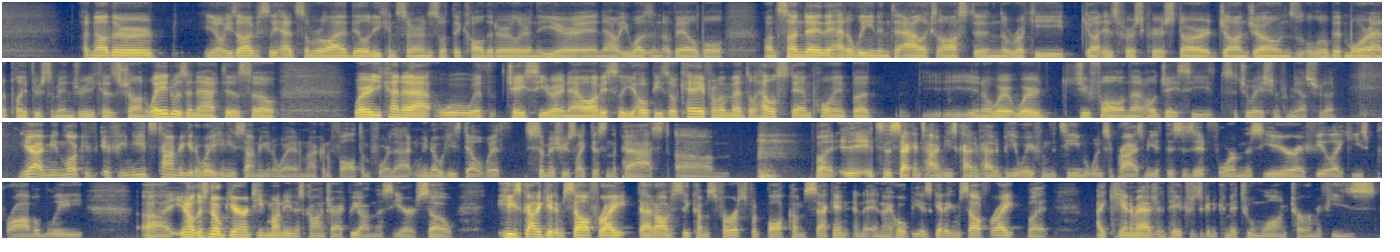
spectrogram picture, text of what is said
another, you know, he's obviously had some reliability concerns, what they called it earlier in the year, and now he wasn't available. On Sunday, they had to lean into Alex Austin, the rookie, got his first career start. John Jones, a little bit more, had to play through some injury because Shaun Wade was inactive. So, where are you kind of at with JC right now? Obviously, you hope he's okay from a mental health standpoint, but you know, where where did you fall in that whole JC situation from yesterday? Yeah, I mean, look, if, if he needs time to get away, he needs time to get away. And I'm not going to fault him for that. And we know he's dealt with some issues like this in the past. Um, but it's the second time he's kind of had to be away from the team. It wouldn't surprise me if this is it for him this year. I feel like he's probably, uh, you know, there's no guaranteed money in his contract beyond this year. So he's got to get himself right. That obviously comes first. Football comes second. And, and I hope he is getting himself right. But I can't imagine the Patriots are going to commit to him long term if he's,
